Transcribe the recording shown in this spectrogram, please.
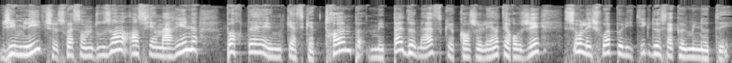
Jim Leach, 72 ans, ancien marine, portait une casquette Trump, mais pas de masque quand je l'ai interrogé sur les choix politiques de sa communauté.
